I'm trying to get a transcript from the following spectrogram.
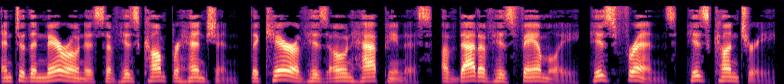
and to the narrowness of his comprehension, the care of his own happiness, of that of his family, his friends, his country.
